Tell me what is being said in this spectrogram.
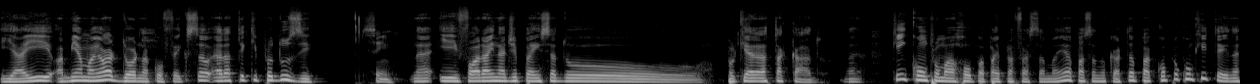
E aí, a minha maior dor na confecção era ter que produzir. Sim. né? E fora a inadimplência do. Porque era atacado. Né? Quem compra uma roupa para ir para festa amanhã, passa no cartão, para compra eu conquistei, né?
